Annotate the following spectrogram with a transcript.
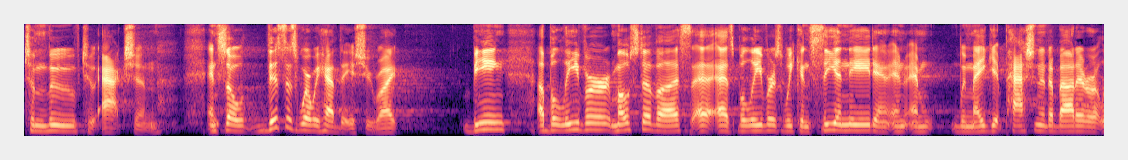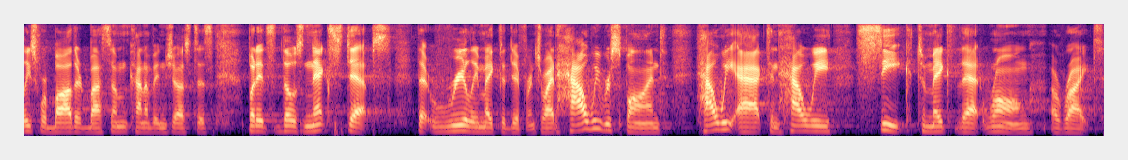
to move to action. And so this is where we have the issue, right? Being a believer, most of us as believers, we can see a need and, and, and, we may get passionate about it, or at least we're bothered by some kind of injustice. But it's those next steps that really make the difference, right? How we respond, how we act, and how we seek to make that wrong a right.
